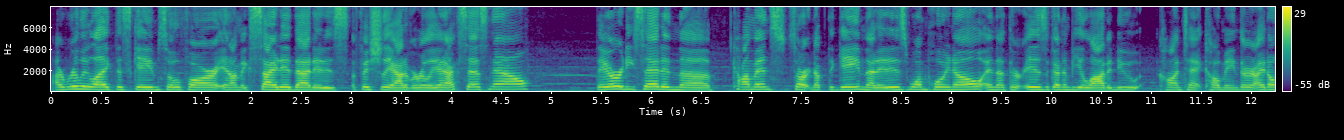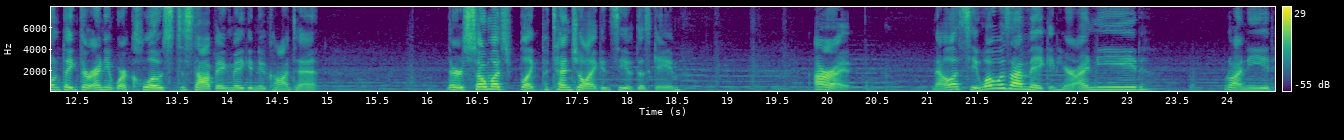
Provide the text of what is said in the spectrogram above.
I really like this game so far, and I'm excited that it is officially out of early access now. They already said in the comments starting up the game that it is 1.0 and that there is going to be a lot of new content coming. There, I don't think they're anywhere close to stopping making new content. There's so much like potential I can see with this game. All right. Now let's see. What was I making here? I need What do I need?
